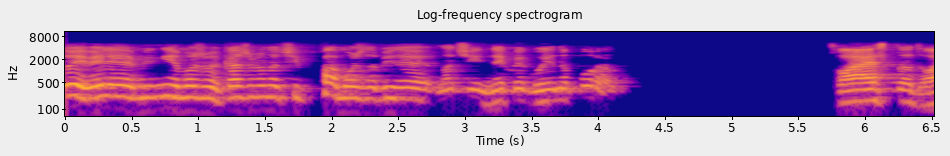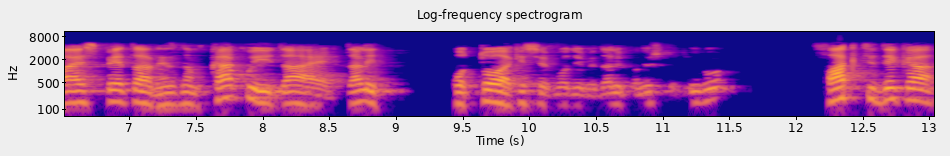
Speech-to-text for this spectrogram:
тој веле, ние можеме да кажеме, значи, па може да биде значи, некоја година порано. 20 25 не знам како и да е, дали по тоа ќе се водиме, дали по нешто друго, факт е дека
